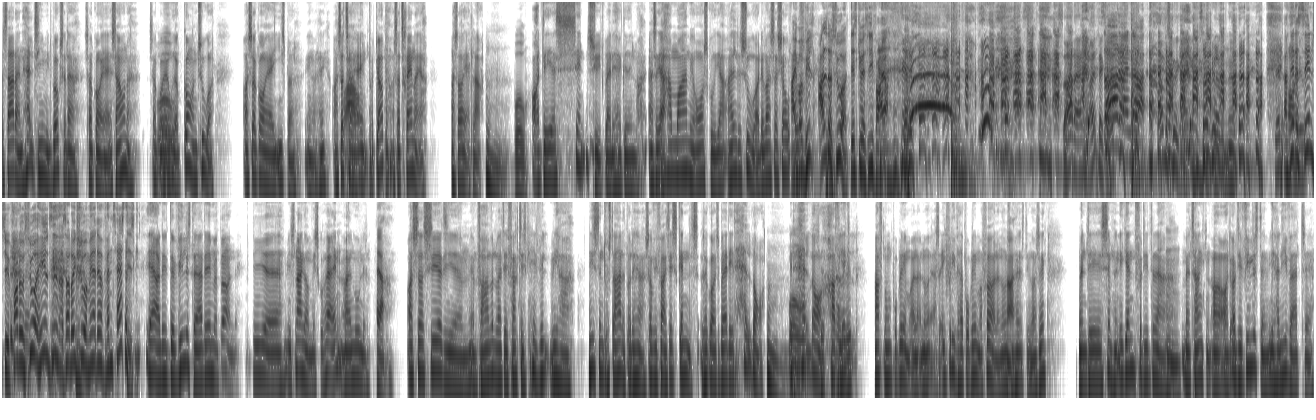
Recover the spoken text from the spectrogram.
Så starter jeg en halv time i de bukser der, så går jeg i sauna, så går Wow. jeg ud og går en tur, og så går jeg i isbad. Ikke? Og så tager Wow. jeg ind på job, og så træner jeg, og så er jeg klar. Mm. Wow. Og det er sindssygt, hvad det har givet mig. Altså, jeg Ja. ja. har meget mere overskud. Jeg er aldrig sur, og det var så sjovt. Ej, hvor vildt. Aldrig sur. Det skal vi altså lige fejre. Sådan. Hold da. Sådan der. Kom, vi sgu i gang. Så kører. Jamen, det er da sindssygt. For du er sur hele tiden, og så er du ikke sur mere. Det er fantastisk. Ja, og det, det vildeste er, det er med børnene. De, øh, vi snakker om, vi skulle herind og alt muligt. Ja. Og så siger de, øh, jamen far, ved du hvad, det er faktisk helt vildt. Vi har, lige siden du startede på det her, så har vi faktisk ikke skændes. Så går jeg tilbage, det er et halvt år. Mm. Wow. Et halvt år Shit, har vi ikke vildt. haft nogen problemer. Eller noget. Altså ikke fordi vi havde problemer før, eller noget Nej. Som helst, ikke også, ikke? Men det er simpelthen igen, fordi det der mm. med tanken. Og, og, og det vildeste, vi har lige været til,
